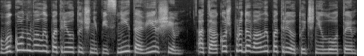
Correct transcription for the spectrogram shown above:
Виконували патріотичні пісні та вірші, а також продавали патріотичні лоти.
